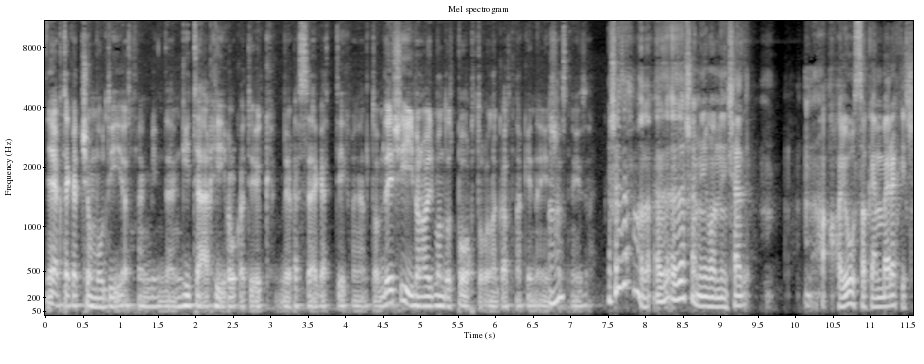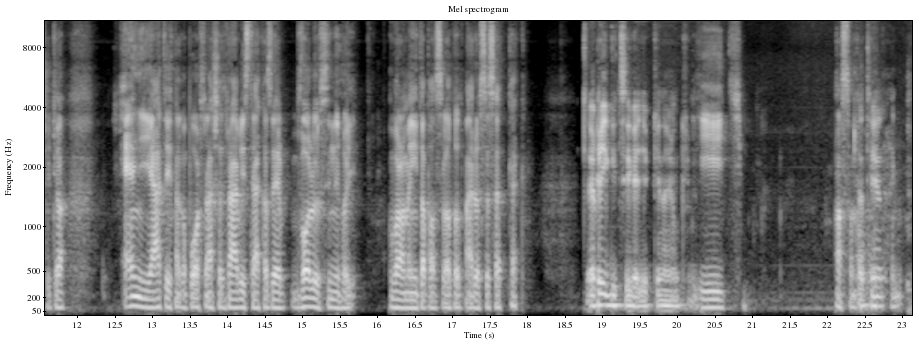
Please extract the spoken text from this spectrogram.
Nyertek egy csomó díjat, meg minden. Gitárhírókat ők reszelgették, meg nem tudom. De és így van, ahogy mondott, portolnagatnak innen is, azt nézem. És ez, ez, ezzel semmi gond nincs. Hát, ha, ha jó szakemberek, és hogyha ennyi játéknak a portolását rábízták, azért valószínű, hogy valamennyi tapasztalatot már összeszedtek. A régi cég egyébként nagyon kül. Így azt mondom, Tehát hogy, hogy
